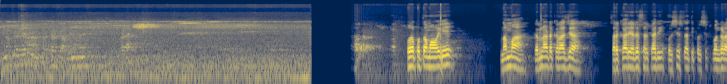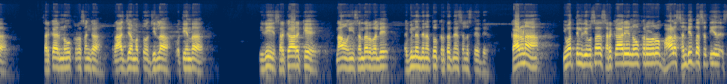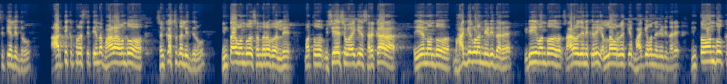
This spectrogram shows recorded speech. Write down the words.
ಮುಖ್ಯಮಂತ್ರಿಗಳೇನು ಸರ್ಕಾರಕ್ಕೆ ಅಭಿನಂದನೆ. ಬೇಡ. ಪ್ರಪ್ರಥಮವಾಗಿ ನಮ್ಮ ಕರ್ನಾಟಕ ರಾಜ್ಯ ಸರ್ಕಾರಿ, ಅರೆ ಸರ್ಕಾರಿ, ಪರಿಶಿಷ್ಟ ಜಾತಿ, ಪರಿಶಿಷ್ಟ ಪಂಗಡ ಸರ್ಕಾರಿ ನೌಕರರ ಸಂಘ, ರಾಜ್ಯ ಮತ್ತು ಜಿಲ್ಲಾ ವತಿಯಿಂದ ಇಡೀ ಸರ್ಕಾರಕ್ಕೆ ನಾವು ಈ ಸಂದರ್ಭದಲ್ಲಿ ಅಭಿನಂದನೆ ಮತ್ತು ಕೃತಜ್ಞತೆ ಸಲ್ಲಿಸ್ತಾ ಕಾರಣ, ಇವತ್ತಿನ ದಿವಸ ಸರ್ಕಾರಿ ನೌಕರರು ಬಹಳ ಸಂದಿಗ್ಧ ಸ್ಥಿತಿ, ಸ್ಥಿತಿಯಲ್ಲಿದ್ದರು. ಆರ್ಥಿಕ ಪರಿಸ್ಥಿತಿಯಿಂದ ಬಹಳ ಒಂದು ಸಂಕಷ್ಟದಲ್ಲಿದ್ದರು. ಇಂಥ ಒಂದು ಸಂದರ್ಭದಲ್ಲಿ ಮತ್ತು ವಿಶೇಷವಾಗಿ ಸರ್ಕಾರ ಏನೊಂದು ಭಾಗ್ಯಗಳನ್ನು ನೀಡಿದ್ದಾರೆ. ಇಡೀ ಒಂದು ಸಾರ್ವಜನಿಕರಿಗೆ ಎಲ್ಲ ವರ್ಗಕ್ಕೆ ಭಾಗ್ಯವನ್ನು ನೀಡಿದ್ದಾರೆ. ಇಂಥ ಒಂದು ಕ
